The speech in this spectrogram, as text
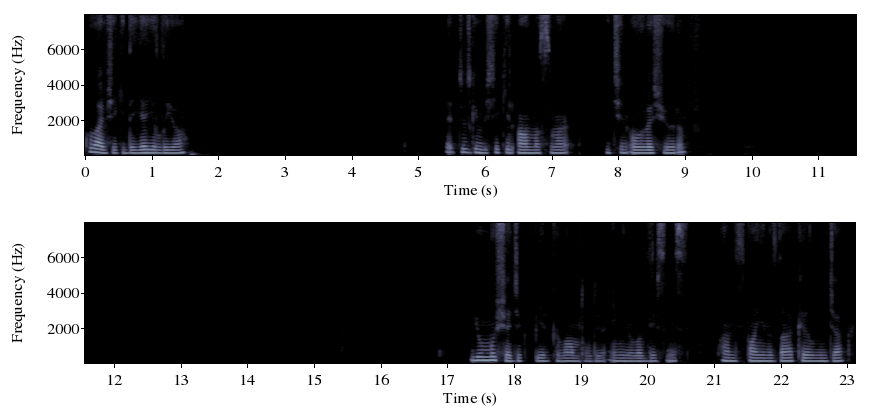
Kolay bir şekilde yayılıyor. Evet, düzgün bir şekil almasını için uğraşıyorum. yumuşacık bir kıvam oluyor. Emin olabilirsiniz. Pandispanyanız da kırılmayacak.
